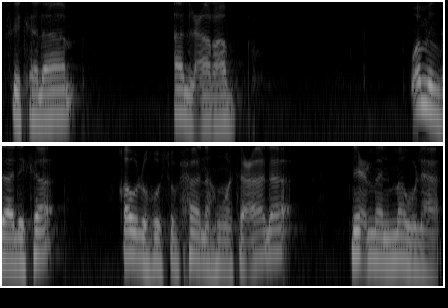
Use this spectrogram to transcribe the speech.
في كلام العرب. ومن ذلك قوله سبحانه وتعالى نعم المولى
